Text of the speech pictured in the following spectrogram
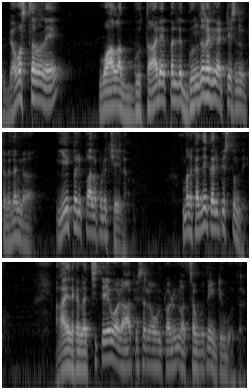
వ్యవస్థలనే వాళ్ళ గు- తాడేపల్లి గుంజలకు కట్టేసినంత విధంగా ఏ పరిపాలకుడు చేయలేం. మనకు అదే కనిపిస్తుంది. ఆయనకు నచ్చితే వాడు ఆఫీసర్గా ఉంటాడు నచ్చకపోతే ఇంటికి పోతాడు.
